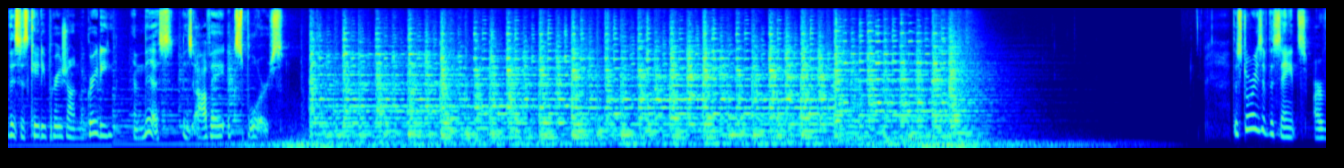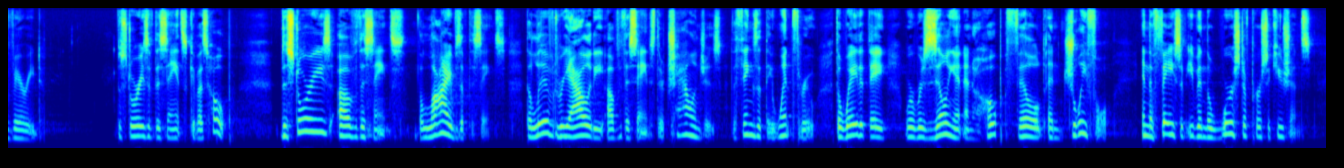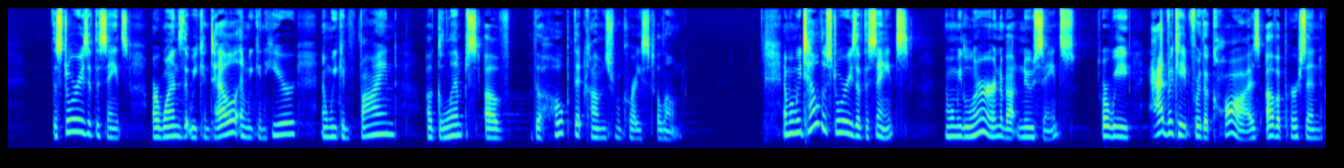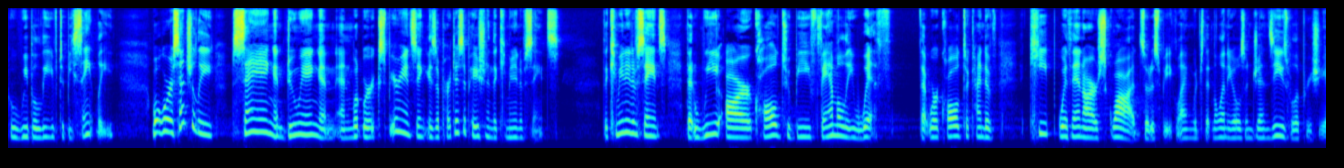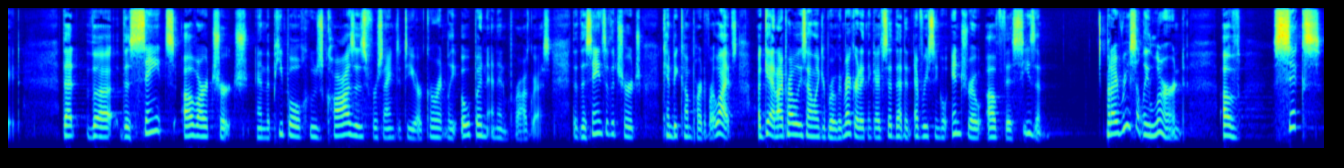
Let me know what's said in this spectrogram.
This is Katie Prejean McGrady, and this is Ave Explores. The stories of the saints are varied. The stories of the saints give us hope. The stories of the saints, the lives of the saints, the lived reality of the saints, their challenges, the things that they went through, the way that they were resilient and hope filled and joyful in the face of even the worst of persecutions. The stories of the saints are ones that we can tell and we can hear and we can find a glimpse of the hope that comes from Christ alone. And when we tell the stories of the saints, and when we learn about new saints, or we advocate for the cause of a person who we believe to be saintly, what we're essentially saying and doing and, and what we're experiencing is a participation in the community of saints. The community of saints that we are called to be family with, that we're called to kind of keep within our squad, so to speak, language that millennials and Gen Zs will appreciate that the the saints of our church and the people whose causes for sanctity are currently open and in progress that the saints of the church can become part of our lives. Again i probably sound like a broken record. I think i've said that in every single intro of this season. But i recently learned of six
